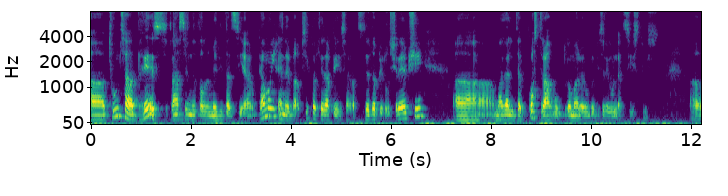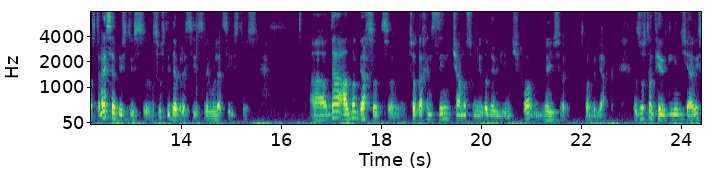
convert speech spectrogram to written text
თუმცა დღეს ტრანსცენდენტალური მედიტაცია გამოიყენება ფსიქოთერაპიის რაღაც ზედაპირულ შრეებში, აა მაგალითად პოსტტრავმულ მდგომარეობების რეგულაციისთვის, სტრესებისთვის, სუსტი დეპრესიის რეგულაციისთვის. აა და ალბათ გახსოვთ, ცოტა ხნის წინ ჩამოსული იყო დევიდ ლინჩი, ხო, რეჟისორი, ცნობილი აქ. ზუსტად დევიდ ლინჩი არის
